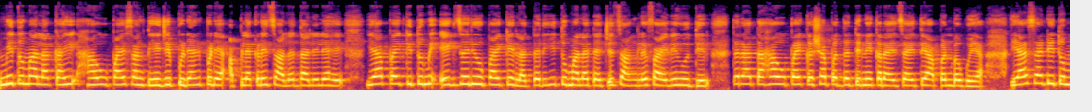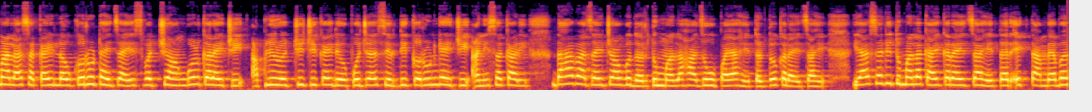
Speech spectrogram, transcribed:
मी तुम्हाला काही हा उपाय सांगते. हे जे पिढ्यानपिढ्या आपल्याकडे चालत आलेले आहे यापैकी तुम्ही एक जरी उपाय केला तरीही तुम्हाला त्याचे चांगले फायदे होतील. तर आता हा उपाय कशा पद्धतीने करायचा आहे ते आपण बघूया. यासाठी तुम्हाला सकाळी लवकर उठायचं आहे स्वच्छ आंघोळ करायची आपली रोजची जी काही देवपूजा असेल ती करून घ्यायची आणि सकाळी दहा वाजायच्या अगोदर तुम्हाला हा जो उपाय आहे तर तो करायचा आहे. यासाठी तुम्हाला काय करायचं आहे तर एक तांब्याभर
